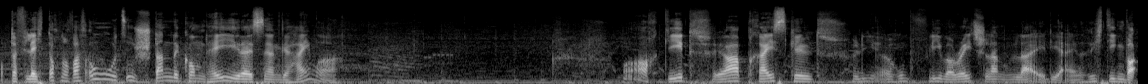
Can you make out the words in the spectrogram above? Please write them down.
Ob da vielleicht doch noch was oh, zustande kommt. Hey, da ist ja ein Geheimer. Ach, geht. Ja, Preisgeld. Ruf lieber Rachel an und leih dir einen richtigen... Wa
